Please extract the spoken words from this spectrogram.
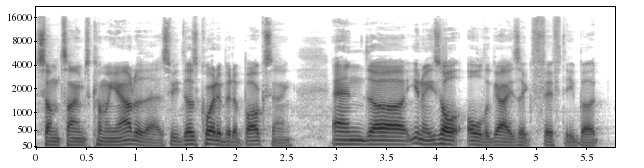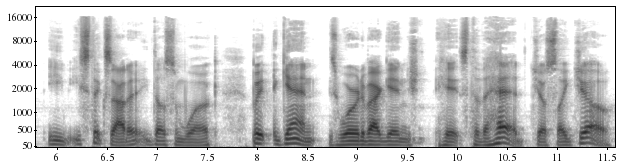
sometimes coming out of there, so he does quite a bit of boxing. And uh, you know, he's all older guy, he's like fifty, but he, he sticks at it. He does some work, but again, he's worried about getting hits to the head, just like Joe.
